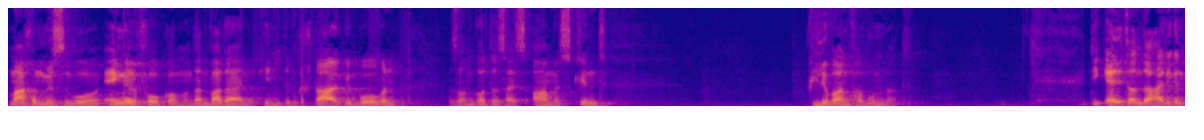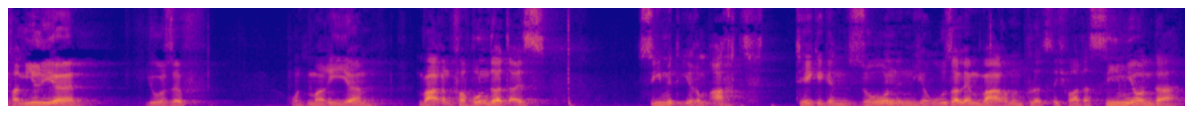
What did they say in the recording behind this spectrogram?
machen müssen, wo Engel vorkommen und dann war da ein Kind im Stahl geboren, Sohn Gottes als armes Kind. Viele waren verwundert. Die Eltern der heiligen Familie, Josef und Maria, waren verwundert, als sie mit ihrem achttägigen Sohn in Jerusalem waren und plötzlich war das Simeon da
